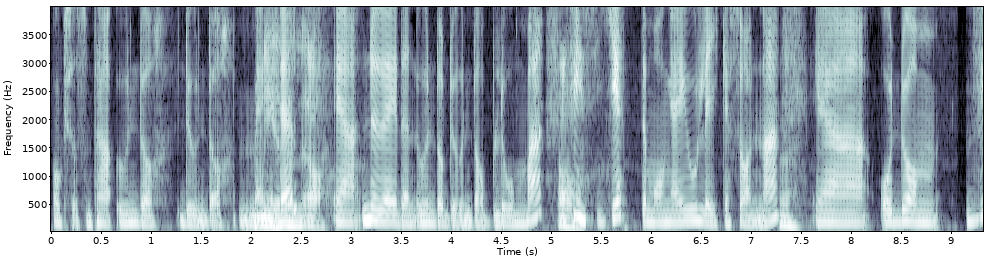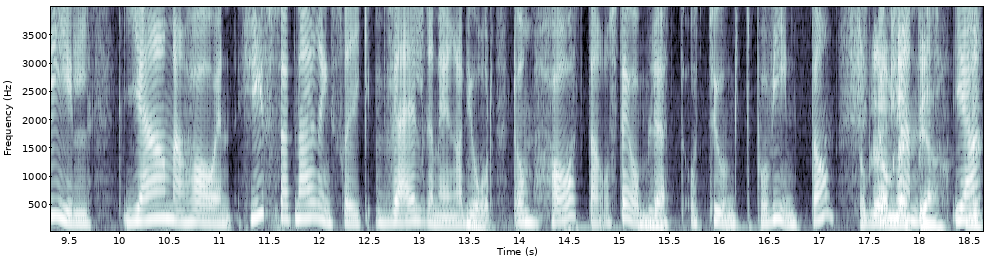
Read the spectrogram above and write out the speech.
också sånt här underdundermedel. Medel, ja. Ja, nu är det en underdunderblomma. Det Ja. finns jättemånga olika sådana. Ja, och de vill gärna ha en hyfsat näringsrik, väldränerad Mm. jord. De hatar att stå blött och tungt på vintern. Då blir Då de kan- deppiga, Ja. Mm.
